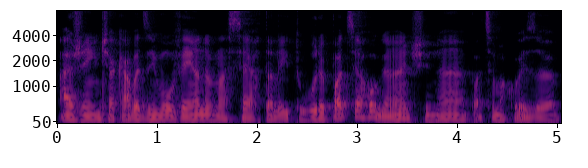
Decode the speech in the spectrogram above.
a gente acaba desenvolvendo uma certa leitura. Pode ser arrogante, né? Pode ser uma coisa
